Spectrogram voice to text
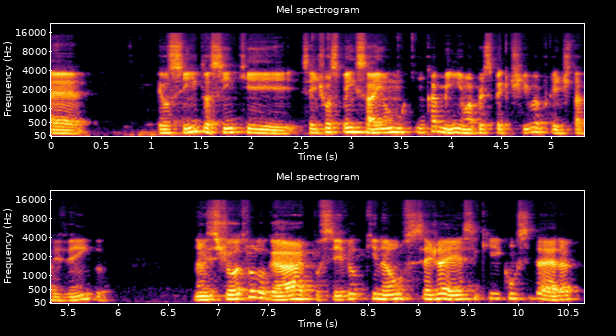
é, eu sinto assim que se a gente fosse pensar em um, um caminho, uma perspectiva porque a gente está vivendo, não existe outro lugar possível que não seja esse que considera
